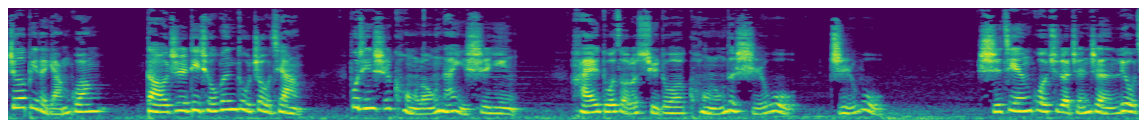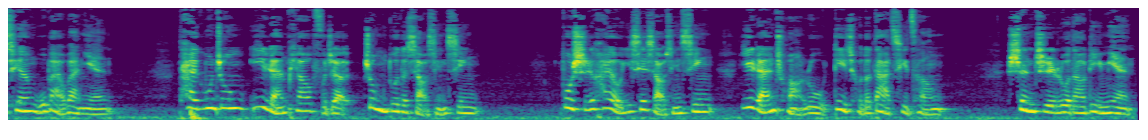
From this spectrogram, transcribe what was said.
遮蔽了阳光。导致地球温度骤降，不仅使恐龙难以适应，还夺走了许多恐龙的食物、植物。时间过去了整整六千五百万年，太空中依然漂浮着众多的小行星，不时还有一些小行星依然闯入地球的大气层，甚至落到地面。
